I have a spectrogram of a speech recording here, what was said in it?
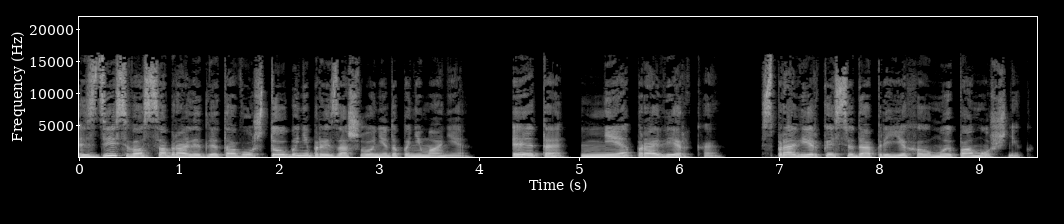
«Здесь вас собрали для того, чтобы не произошло недопонимания. Это не проверка. С проверкой сюда приехал мой помощник».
